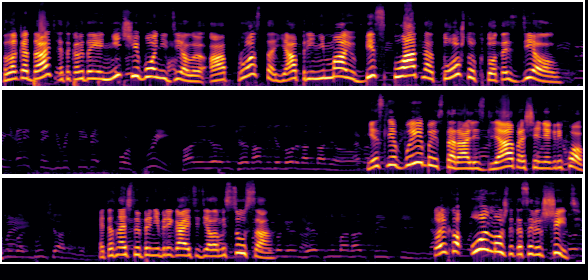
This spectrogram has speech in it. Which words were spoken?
Благодать — это когда я ничего не делаю, а просто я принимаю бесплатно то, что кто-то сделал. Если вы бы старались для прощения грехов, это значит, вы пренебрегаете делом Иисуса. Только Он может это совершить.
